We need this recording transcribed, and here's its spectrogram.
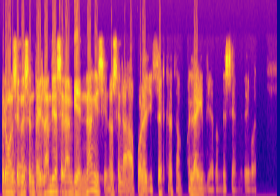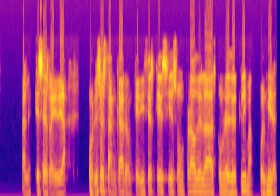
Pero bueno, si no es en Tailandia, será en Vietnam y si no, será por allí cerca, en la India, donde sea, me da igual. ¿Vale? Esa es la idea. Por eso es tan caro. ¿Que dices que si es un fraude las cumbres del clima? Pues mira,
